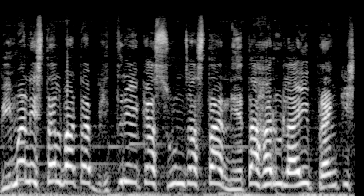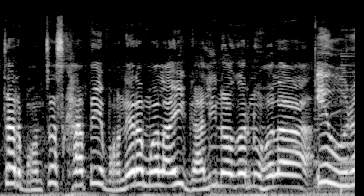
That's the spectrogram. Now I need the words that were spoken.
विमानस्थलबाट भित्रिएका सुन जस्ता नेताहरूलाई प्र्याङ्किस्टर भन्छस् खाते भनेर मलाई गाली नगर्नु होला ए हो र।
